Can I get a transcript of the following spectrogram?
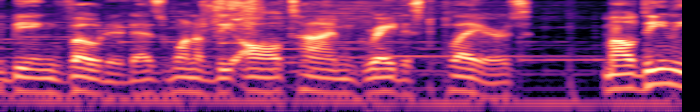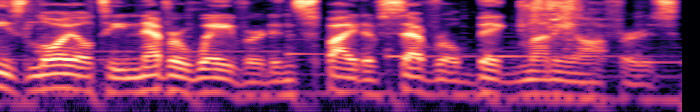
being voted as one of the all-time greatest players, Maldini's loyalty never wavered in spite of several big money offers.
